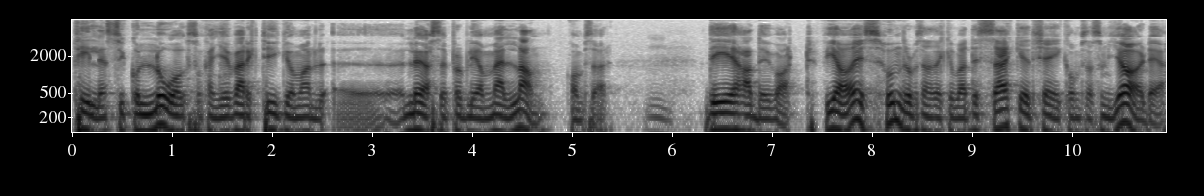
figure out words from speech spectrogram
till en psykolog som kan ge verktyg om man eh, löser problem mellan kompisar. Mm. Det hade ju varit, för jag är 100% säker på att det är säkert tjejkompisar som gör det.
